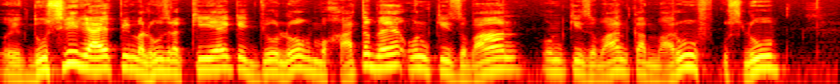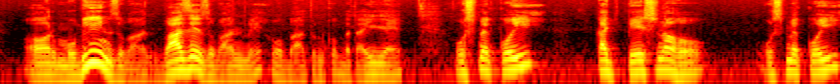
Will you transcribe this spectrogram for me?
तो एक दूसरी रियायत भी मलहूज रखी है कि जो लोग मुखातब हैं, उनकी ज़ुबान उनकी ज़ुबान का मरूफ उसलूब और मुबीन ज़ुबान वाज ज़ुबान में वो बात उनको बताई जाए। उसमें कोई कज पेश ना हो, उसमें कोई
